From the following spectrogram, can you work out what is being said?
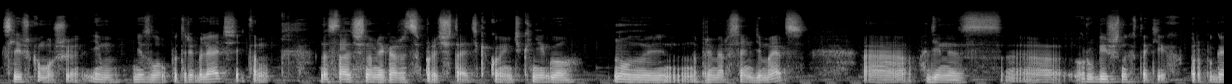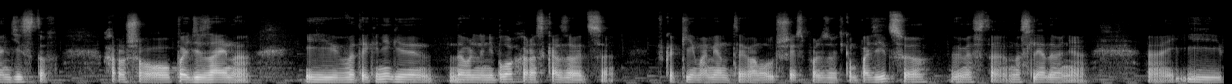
слишком уж им не злоупотреблять. И там достаточно, мне кажется, прочитать какую-нибудь книгу, ну, например, Сэнди Мэтс, э, один из э, рубишных таких пропагандистов хорошего ООП-дизайна. И в этой книге довольно неплохо рассказывается какие моменты вам лучше использовать композицию вместо наследования. Э, и,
